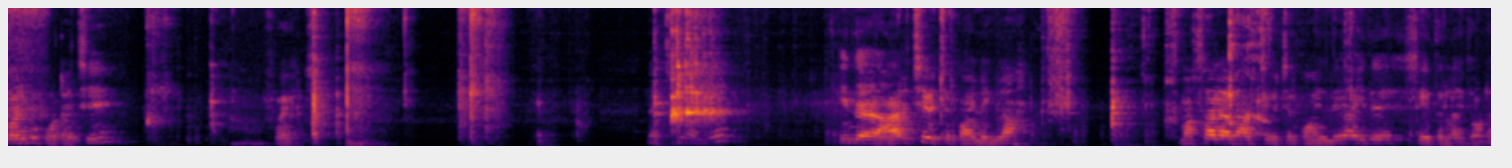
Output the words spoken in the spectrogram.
பருப்பு போட்டாச்சு. ஆயிடுச்சு நெக்ஸ்ட்டு வந்து இந்த அரைச்சி வச்சுருக்கோம் இல்லைங்களா? மசாலாலாம் அரைச்சி வச்சுருக்கோம் இல்லையா? இது சேர்த்துடலாம் இதோட.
